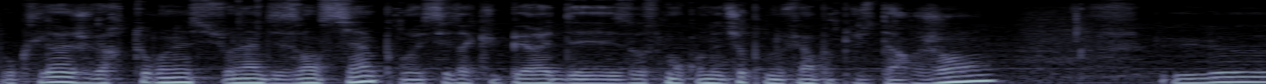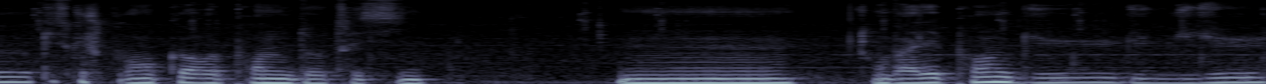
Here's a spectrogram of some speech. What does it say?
Donc là, je vais retourner sur l'un des anciens pour essayer de récupérer des ossements qu'on a déjà pour nous faire un peu plus d'argent. Le... Qu'est-ce que je pourrais encore prendre d'autre ici? Hmm, On va aller prendre du,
